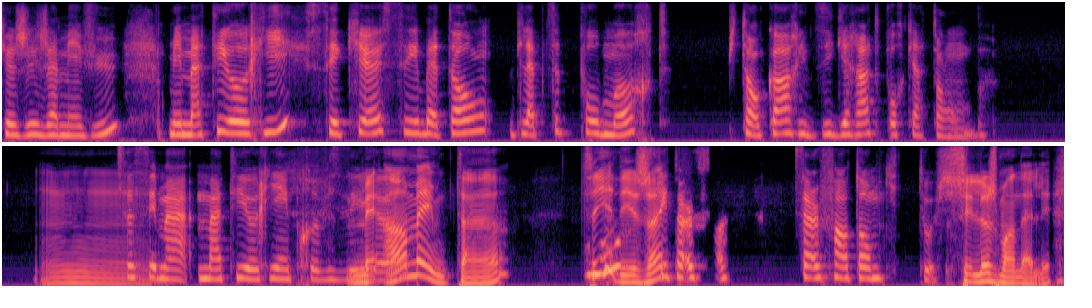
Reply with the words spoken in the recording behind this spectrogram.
que j'ai jamais vue. Mais ma théorie, c'est que c'est, mettons, de la petite peau morte, puis ton corps, il dit gratte pour qu'elle tombe. Hmm. Ça, c'est ma, ma théorie improvisée. Mais là. en même temps, tu sais, il y a des gens C'est un, un fantôme qui te touche. C'est là que je m'en allais.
